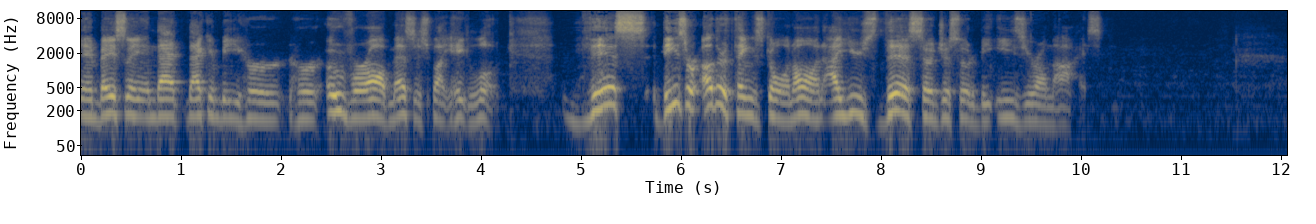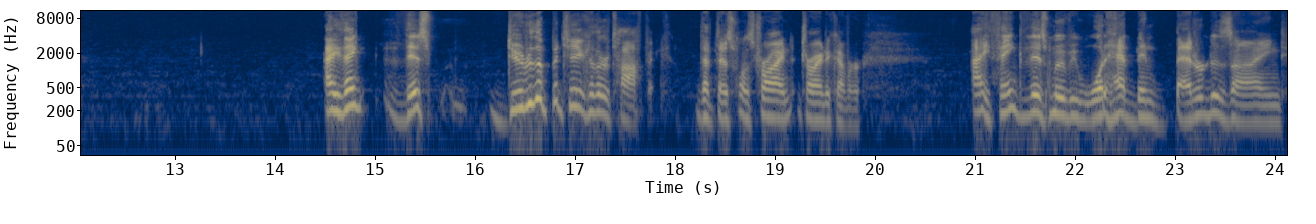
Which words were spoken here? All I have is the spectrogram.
And basically, and that that can be her her overall message like, hey, look, this these are other things going on. I use this so just so it'd be easier on the eyes. I think this, due to the particular topic that this one's trying trying to cover, I think this movie would have been better designed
